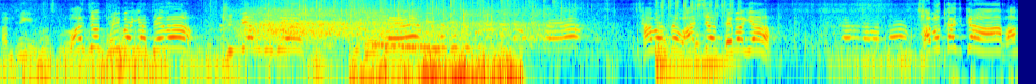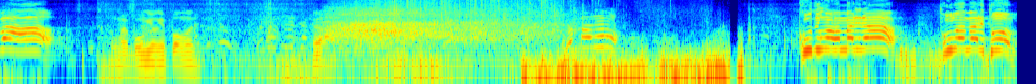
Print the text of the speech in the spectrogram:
감생이 완전 대박이야 대박! 준비하고 계세요. 진짜요? 잡았어 완전 대박이야. 잡았다니까 봐봐. 정말 몽이 형의 뻥은. 몇 마리? 고등어 한 마리랑 돔 한 마리 돔.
